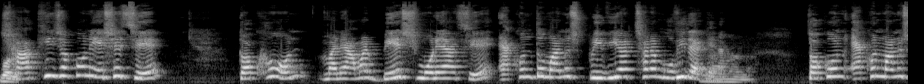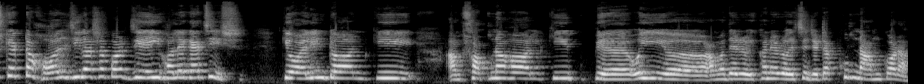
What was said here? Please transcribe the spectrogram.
সাথী যখন এসেছে তখন মানে আমার বেশ মনে আছে এখন তো মানুষ প্রিভিয়ার ছাড়া মুভি দেখে না। তখন এখন মানুষকে একটা হল জিজ্ঞাসা কর যে এই হলে গেছিস? কি অয়েলিংটন কি স্বপ্না হল কি ওই আমাদের ওইখানে রয়েছে যেটা খুব নাম করা।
